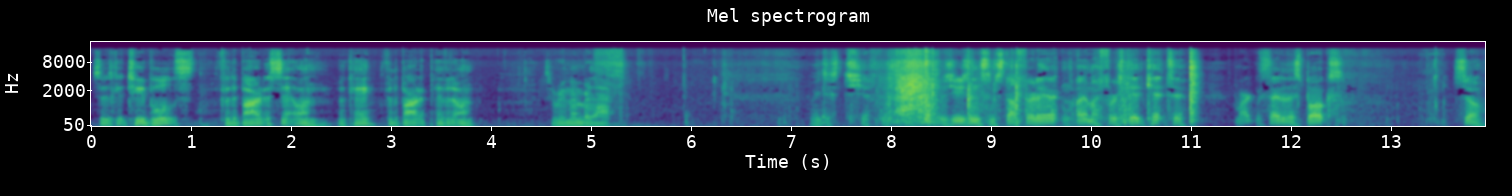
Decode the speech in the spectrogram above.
So it's got two bolts for the bar to sit on, okay? For the bar to pivot on. So remember that. Let me just shift this. I was using some stuff earlier out of my first aid kit to mark the side of this box. So,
